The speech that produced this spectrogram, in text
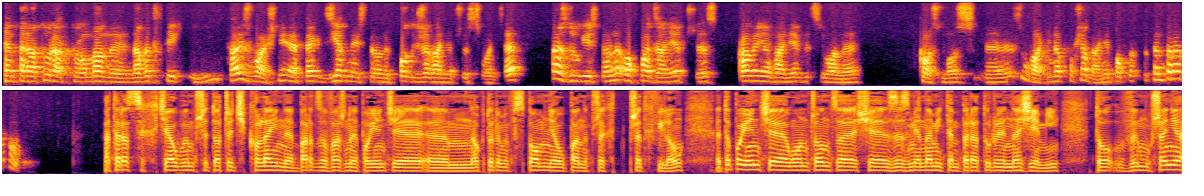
temperatura, którą mamy nawet w tej chwili, to jest właśnie efekt z jednej strony podgrzewania przez Słońce, a z drugiej strony ochładzania przez promieniowanie wysyłane w kosmos e, z uwagi na posiadanie po prostu temperatury. A teraz chciałbym przytoczyć kolejne bardzo ważne pojęcie, o którym wspomniał Pan przed chwilą. To pojęcie łączące się ze zmianami temperatury na Ziemi to wymuszenia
